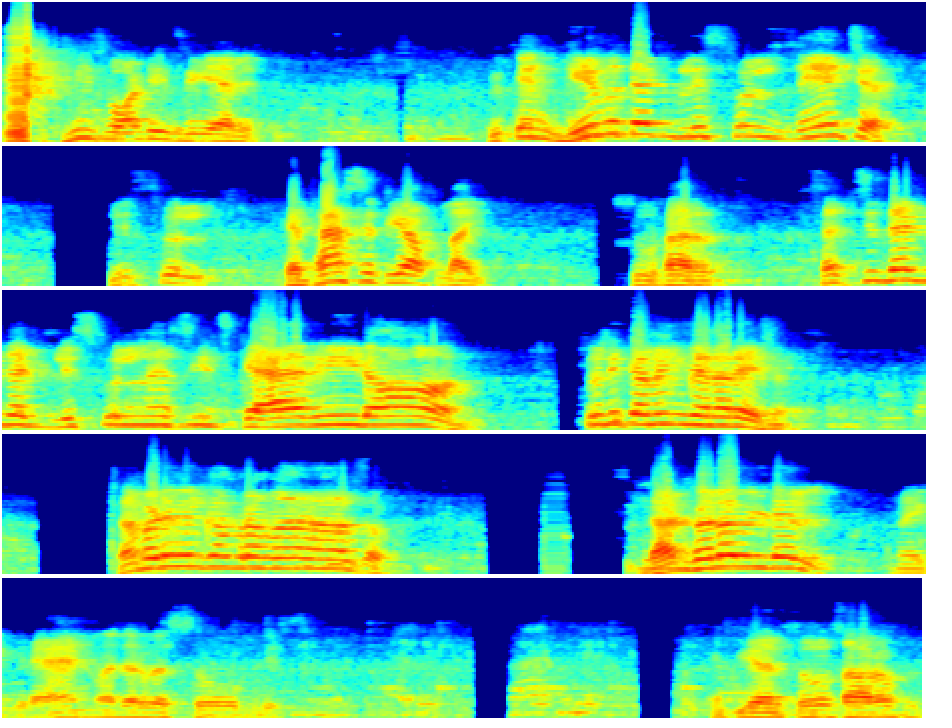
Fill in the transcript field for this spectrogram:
This is what is reality. You can give that blissful nature blissful capacity of life to her such that that blissfulness is carried on to the coming generation somebody will come from her also that fellow will tell, my grandmother was so blissful. If you are so sorrowful,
